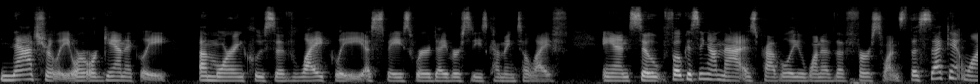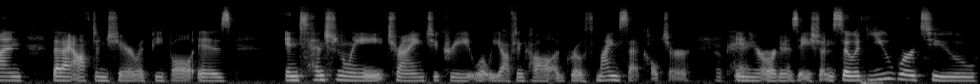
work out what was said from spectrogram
naturally or organically a more inclusive, likely a space where diversity is coming to life. And so focusing on that is probably one of the first ones. The second one that I often share with people is intentionally trying to create what we often call a growth mindset culture okay. in your organization. So if you were to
